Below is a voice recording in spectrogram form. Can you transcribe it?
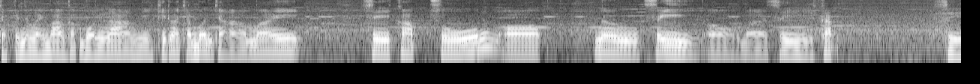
จะเป็นยังไงบ้างครับบนล่างนี่ คิดว่าจะเบิ้ลจะหาไหมสี่กับศูนย์ออกหนึ่งสี่อ๋อมาสี่ครับสี่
